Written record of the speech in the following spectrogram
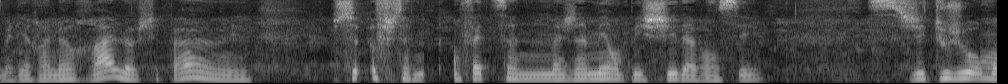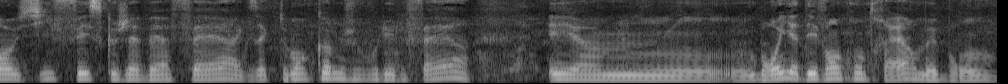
mais les râleurs râlent, je sais pas. euh, ça m- en fait, ça ne m'a jamais empêché d'avancer. J'ai toujours moi aussi fait ce que j'avais à faire, exactement comme je voulais le faire. Et euh, bon, il y a des vents contraires, mais bon,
